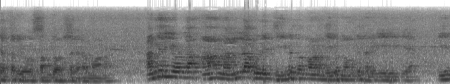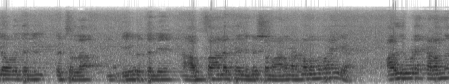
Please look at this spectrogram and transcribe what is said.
എത്രയോ സന്തോഷകരമാണ്. അങ്ങനെയുള്ള ആ നല്ല ഒരു ജീവിതമാണ് ദൈവം നമുക്ക് നൽകിയിരിക്കുക. ഈ ലോകത്തിൽ വെച്ചുള്ള ജീവിതത്തിന്റെ അവസാനത്തെ നിമിഷമാണ് മരണമെന്ന് പറയുക. അതിലൂടെ കടന്ന്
